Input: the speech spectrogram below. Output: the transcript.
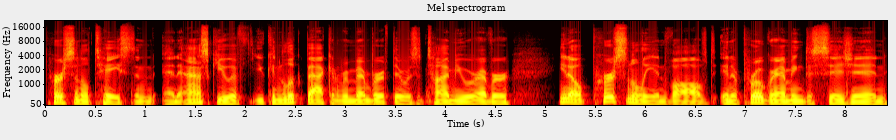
personal taste and and ask you if you can look back and remember if there was a time you were ever, you know, personally involved in a programming decision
